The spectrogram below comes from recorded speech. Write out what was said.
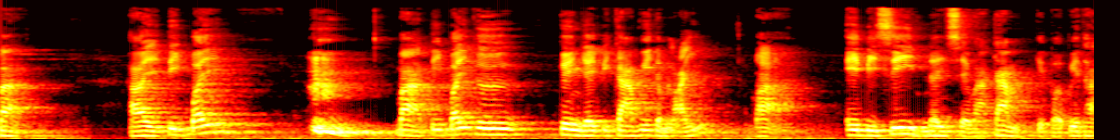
បាទហើយទី3បាទទី3គឺគេនិយាយពីការវិតម្លៃបាទ ABC នៃសេវាកម្មគេប្រើពាក្យថា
